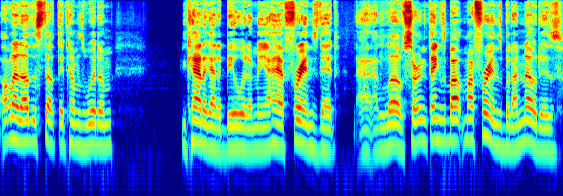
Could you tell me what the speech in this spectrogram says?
All that other stuff that comes with him, you kind of got to deal with. I mean, I have friends that I, I love certain things about my friends, but I know there's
